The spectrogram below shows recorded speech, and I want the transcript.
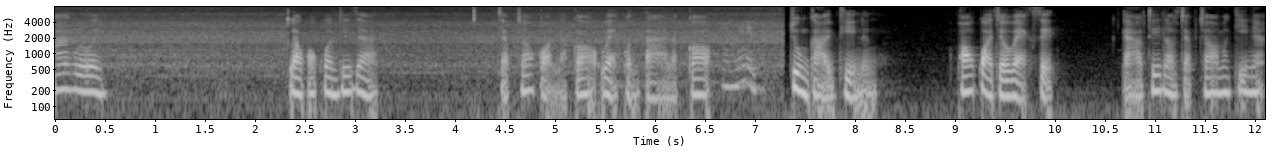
มากเลย เราก็ควรที่จะจับช่อก่อนแล้วก็แหวกขนตาแล้วก็จุ่มกาวอีกทีหนึ่งเพราะกว่าจะแหวกเสร็จ กาวที่เราจับช่อเมื่อกี้เนี่ย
